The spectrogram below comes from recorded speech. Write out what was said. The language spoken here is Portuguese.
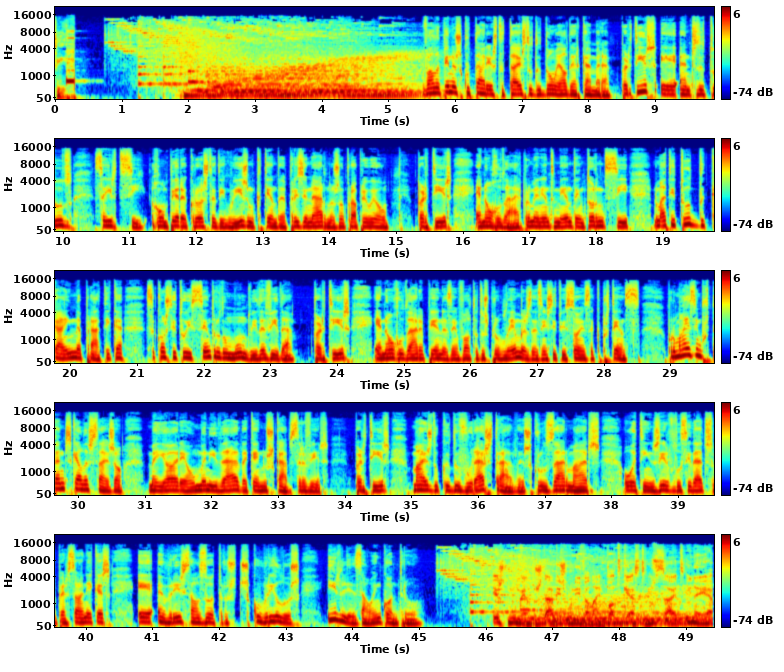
si. Vale a pena escutar este texto de Dom Helder Câmara. Partir é, antes de tudo, sair de si, romper a crosta de egoísmo que tende a aprisionar-nos no próprio eu. Partir é não rodar permanentemente em torno de si, numa atitude de quem, na prática, se constitui centro do mundo e da vida. Partir é não rodar apenas em volta dos problemas das instituições a que pertence. Por mais importantes que elas sejam, maior é a humanidade a quem nos cabe servir. Partir, mais do que devorar estradas, cruzar mares ou atingir velocidades supersónicas, é abrir-se aos outros, descobri-los, ir-lhes ao encontro. Este momento está disponível em podcast no site e na app.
